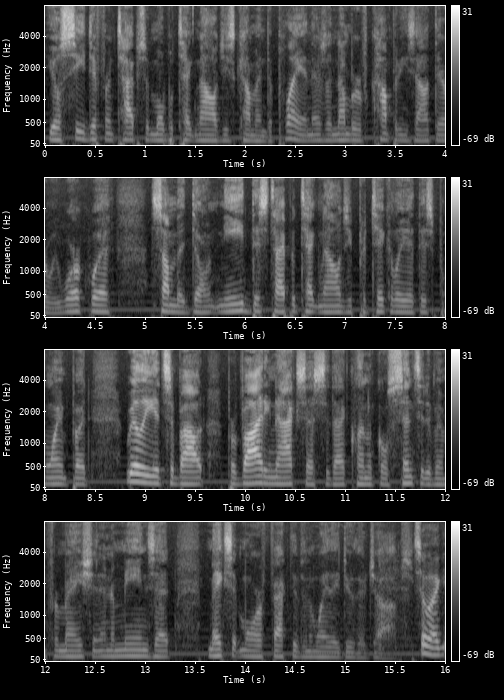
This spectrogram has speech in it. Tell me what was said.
you'll see different types of mobile technologies come into play. And there's a number of companies out there we work with, some that don't need this type of technology, particularly at this point. But really, it's about providing access to that clinical sensitive information in a means that makes it more effective in the way they do their jobs. So, I,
